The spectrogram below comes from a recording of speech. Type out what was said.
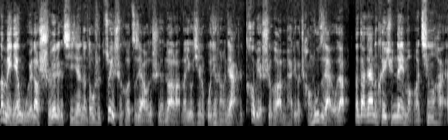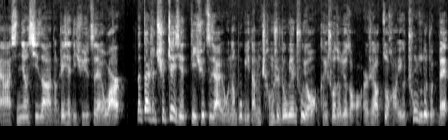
那每年五月到十月这个期间呢，都是最适合自驾游的时间段了。那尤其是国庆长假，是特别适合安排这个长途自驾游的。那大家呢可以去内蒙啊、青海啊、新疆、西藏啊等这些地区去自驾游玩儿。那但是去这些地区自驾游呢，不比咱们城市周边出游可以说走就走，而是要做好一个充足的准备。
